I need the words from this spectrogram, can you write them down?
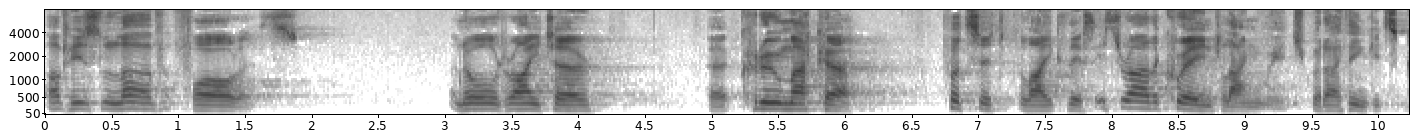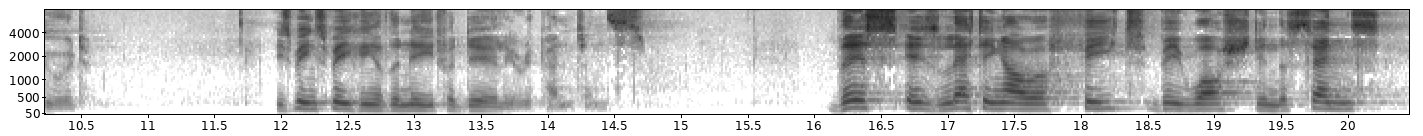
of his love for us. An old writer, uh, Krummacher, puts it like this. It's rather quaint language, but I think it's good. He's been speaking of the need for daily repentance. This is letting our feet be washed in the sense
